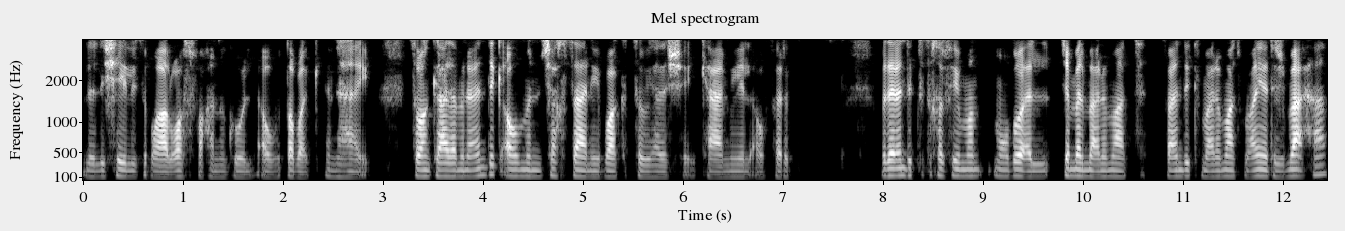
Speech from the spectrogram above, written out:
للشيء اللي تبغاه الوصفة خلينا نقول أو طبق نهائي سواء كان هذا من عندك أو من شخص ثاني يبغاك تسوي هذا الشيء كعميل أو فرد. بعدين عندك تدخل في موضوع جمع المعلومات. فعندك معلومات معينة تجمعها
